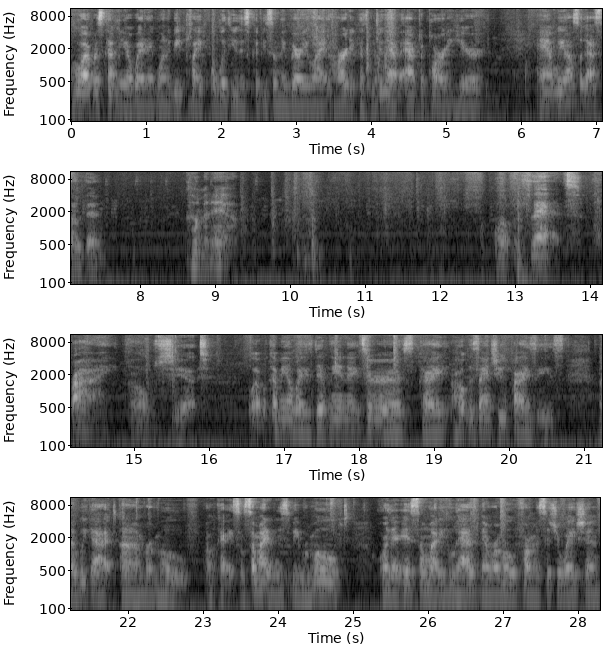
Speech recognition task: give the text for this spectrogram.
whoever's coming your way, they want to be playful with you. This could be something very lighthearted because we do have after party here. And we also got something coming out. What was that? Cry. Oh, shit whoever coming your way is definitely in their Taurus, okay? I hope this ain't you, Pisces. But we got um, remove, okay? So somebody needs to be removed or there is somebody who has been removed from a situation,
